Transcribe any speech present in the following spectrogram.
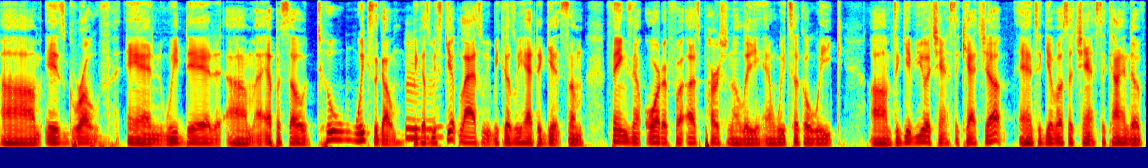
um, is growth. And we did um, an episode two weeks ago because we skipped last week because we had to get some things in order for us personally. And we took a week um, to give you a chance to catch up and to give us a chance to kind of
